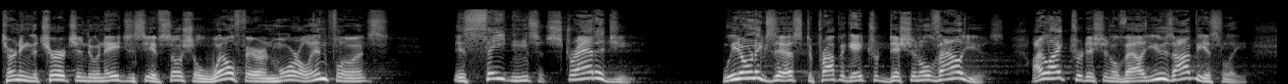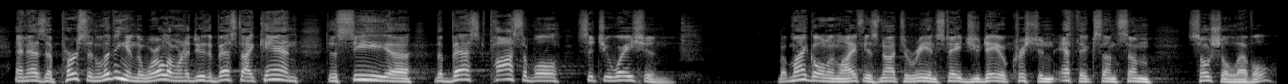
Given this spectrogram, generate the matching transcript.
Turning the church into an agency of social welfare and moral influence is Satan's strategy. We don't exist to propagate traditional values. I like traditional values, obviously. And as a person living in the world, I want to do the best I can to see uh, the best possible situation. But my goal in life is not to reinstate Judeo-Christian ethics on some social level.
